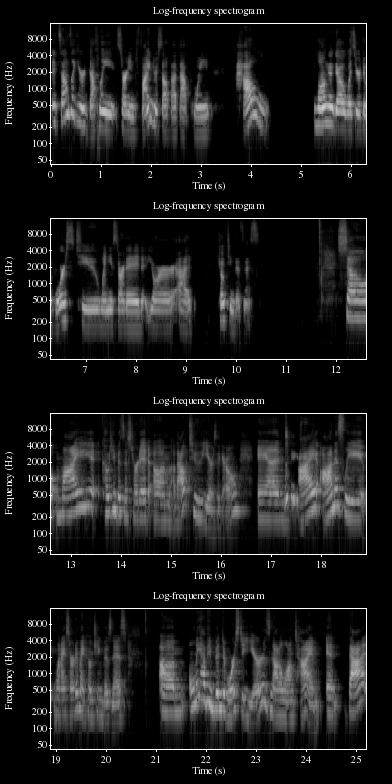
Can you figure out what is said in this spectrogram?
it sounds like you're definitely starting to find yourself at that point. How long ago was your divorce to when you started your uh, coaching business? So my coaching business started um, about two years ago, and nice. I honestly, when I started my coaching business, um, only having been divorced a year is not a long time. And that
